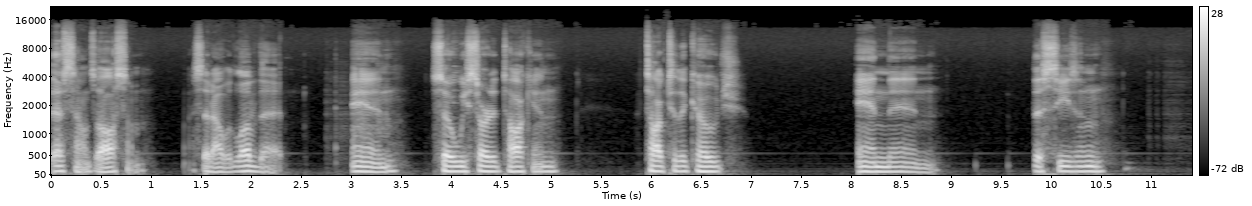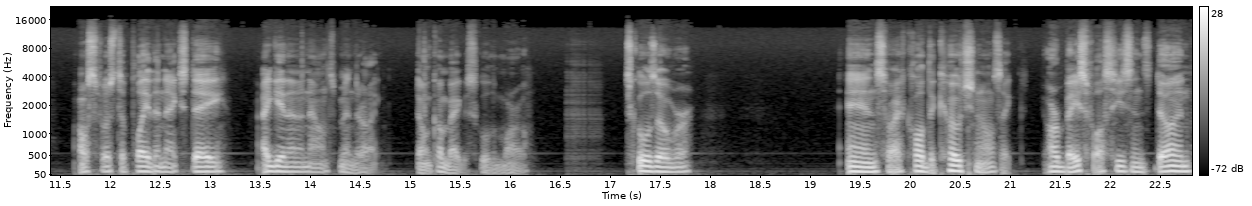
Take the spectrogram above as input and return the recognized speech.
that sounds awesome. I said, I would love that. And so we started talking, talked to the coach, and then the season, I was supposed to play the next day. I get an announcement. They're like, don't come back to school tomorrow. School's over. And so I called the coach and I was like, our baseball season's done.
